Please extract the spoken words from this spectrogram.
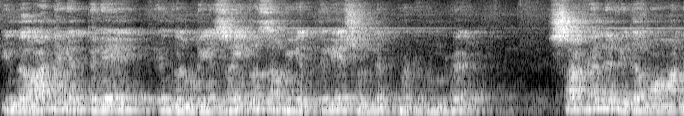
இந்த ஆலயத்திலே எங்களுடைய சைவ சமயத்திலே சொல்லப்படுகின்ற சகல விதமான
